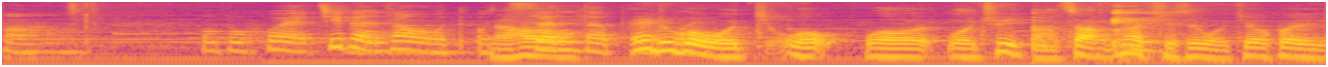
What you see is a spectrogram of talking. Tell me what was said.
哦，我不会，基本上我我真的哎、欸，如果我我我我去打仗，那其实我就会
